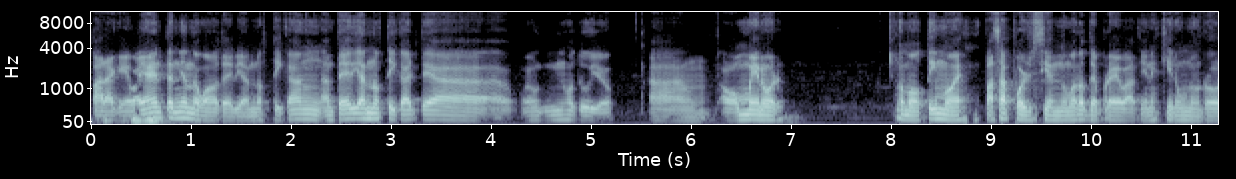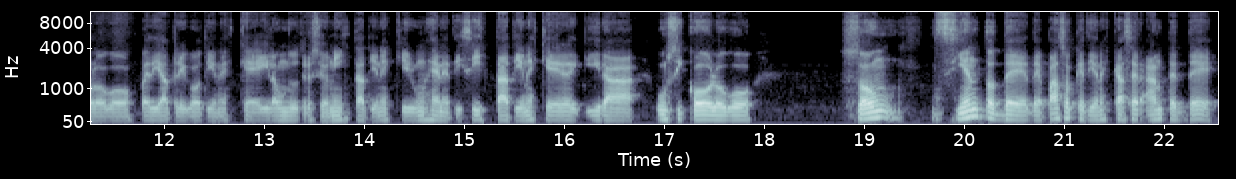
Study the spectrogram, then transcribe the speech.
Para que vayas entendiendo cuando te diagnostican, antes de diagnosticarte a, un hijo tuyo, a, a un menor, como autismo es, pasas por 100 números de prueba, tienes que ir a un neurólogo pediátrico, tienes que ir a un nutricionista, tienes que ir a un geneticista, tienes que ir a un psicólogo. Son cientos de, pasos que tienes que hacer antes de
